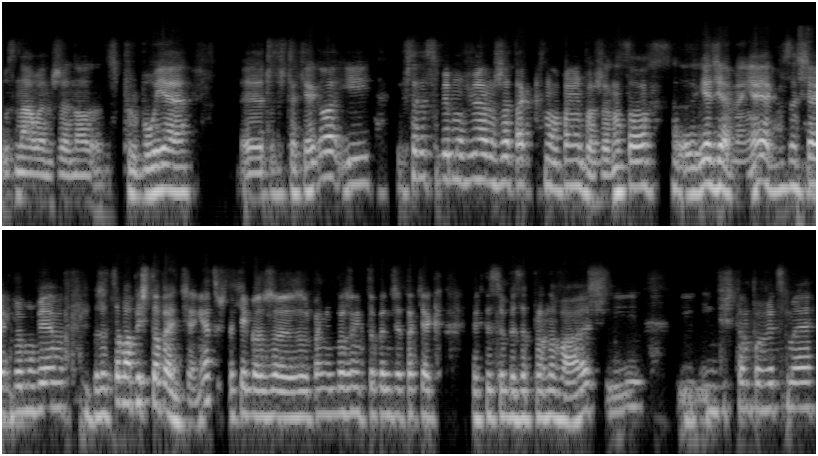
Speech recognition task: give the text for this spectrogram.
uznałem, że no, spróbuję. y, czy coś takiego i wtedy sobie mówiłem, że tak, no Panie Boże, no to jedziemy, nie? Jakby w sensie jakby mówiłem, że co ma być, to będzie, nie? Coś takiego, że, że Panie Boże, niech to będzie tak, jak, jak Ty sobie zaplanowałeś i, i, i gdzieś tam powiedzmy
